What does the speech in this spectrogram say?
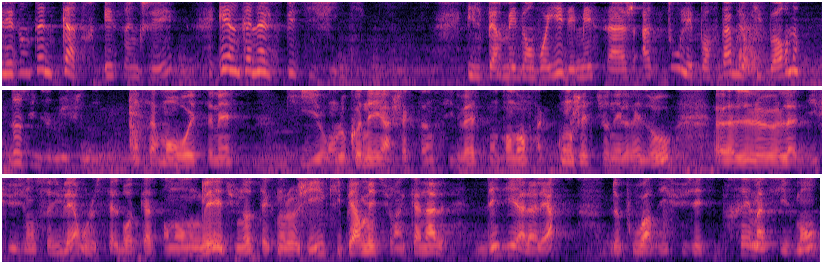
les antennes 4 et 5G et un canal spécifique. Il permet d'envoyer des messages à tous les portables qui bornent dans une zone définie. Contrairement aux SMS, qui, on le connaît, à chaque Saint-Sylvestre, ont tendance à congestionner le réseau. Euh, la diffusion cellulaire, ou le cell broadcast en anglais, est une autre technologie qui permet sur un canal dédié à l'alerte de pouvoir diffuser très massivement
